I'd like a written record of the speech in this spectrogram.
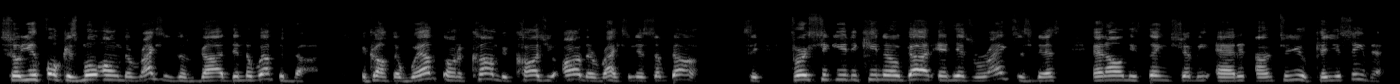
So you focus more on the righteousness of God than the wealth of God. Because the wealth gonna come because you are the righteousness of God. See, first seek ye the kingdom of God and his righteousness, and all these things shall be added unto you. Can you see that?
